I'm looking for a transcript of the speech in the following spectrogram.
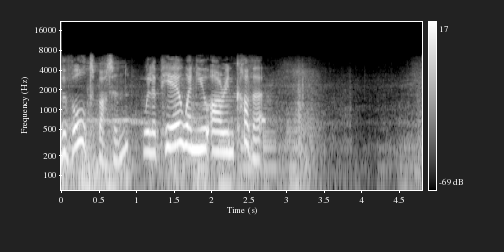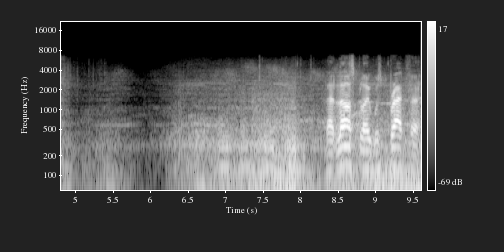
The vault button will appear when you are in cover. That last bloke was Bratva,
